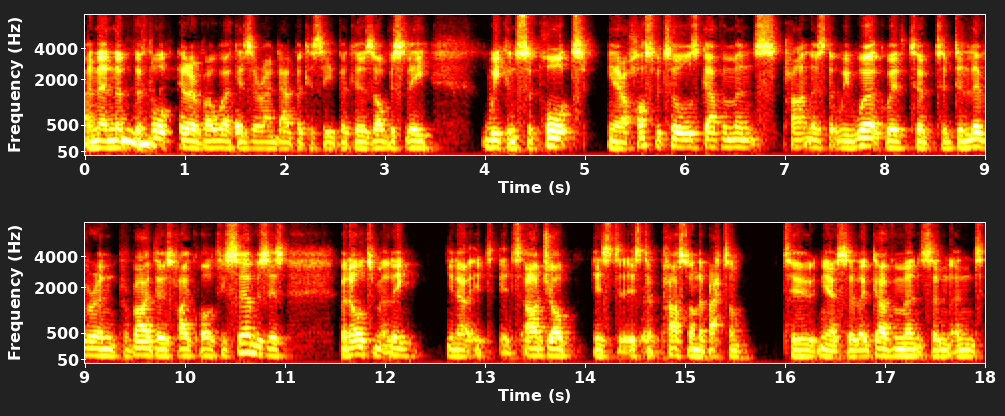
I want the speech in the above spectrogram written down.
And then the, mm-hmm. the fourth pillar of our work is around advocacy because obviously we can support you know hospitals governments partners that we work with to to deliver and provide those high quality services but ultimately you know it, it's our job is to is to pass on the baton to you know so that governments and and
